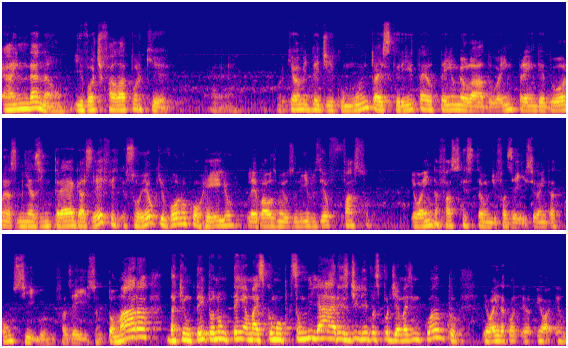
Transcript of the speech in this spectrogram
Ainda não. E vou te falar por quê. É, porque eu me dedico muito à escrita, eu tenho meu lado empreendedor, as minhas entregas, sou eu que vou no correio levar os meus livros e eu faço eu ainda faço questão de fazer isso, eu ainda consigo fazer isso. Tomara daqui a um tempo eu não tenha mais como, porque são milhares de livros por dia, mas enquanto eu ainda eu, eu, eu,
